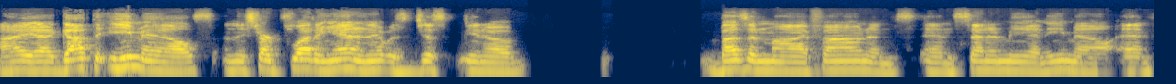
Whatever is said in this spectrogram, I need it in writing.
I uh, got the emails and they started flooding in, and it was just, you know, buzzing my phone and and sending me an email and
